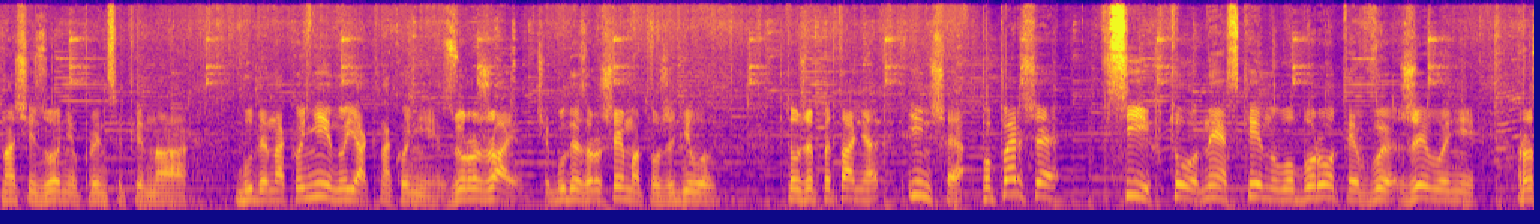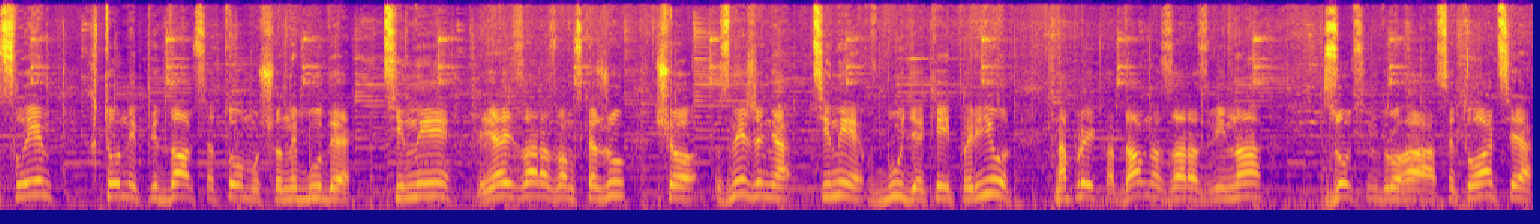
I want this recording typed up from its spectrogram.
в нашій зоні, в принципі, на, буде на коні. Ну як на коні? З урожаєм. Чи буде з грошима, то вже діло, то вже питання інше. По-перше, всі, хто не скинув обороти в живленні рослин, хто не піддався тому, що не буде ціни. Я і зараз вам скажу, що зниження ціни в будь-який період, наприклад, да, зараз війна, зовсім друга ситуація,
